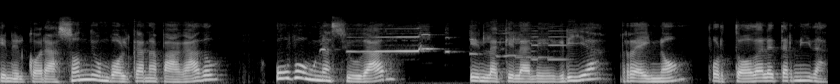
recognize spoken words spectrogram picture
en el corazón de un volcán apagado, hubo una ciudad en la que la alegría reinó por toda la eternidad.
